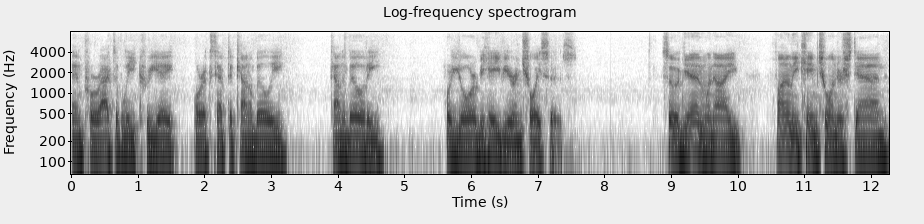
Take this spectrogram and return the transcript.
and proactively create or accept accountability accountability for your behavior and choices. So again, when I finally came to understand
